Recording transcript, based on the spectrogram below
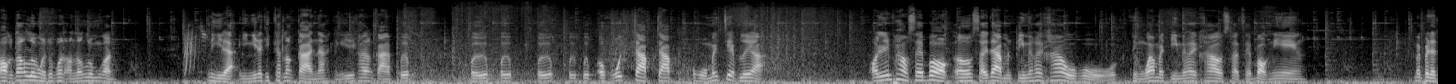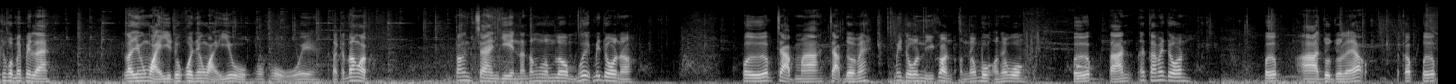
ออกต้องลุมก่อนทุกคนออกต้องลุมก่อน นี่แหละอย่างนี้แหละที่ข้าต้องการนะอย่างนี้ที่ข้าต้องการปึ๊บปึ๊บปึ๊บปึ๊บปึ๊บปึ๊บโอ้โหจับจับโอ้โหไม่เจ็บเลยอะออเล่นเผาไซบอร์กเออสายดาบมันตีไม่ค่อยเข้าโอ้โหถึงว่ามันตีไม่ค่อยเข้าสายไซบอร์กนี่เอง ไม่เป็นไรทุกคนไม่เป็นไรเรายังไหวอยู่ทุกคนยังไหวอยู่โอ้โหแต่ก็ต้องแบบต้องใจเย็นนะต้องร่มๆเฮ้ยไม่โดนเหรอปึ๊บจับมาจับโดนไหมไม่โดนหนีก่อนออกนอกวงออกนอกวงปึ๊บตันเอ้ตันไม่โดนปึ๊บอ่าดูดอยู่แล้วแล้วก็ปึ๊บ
